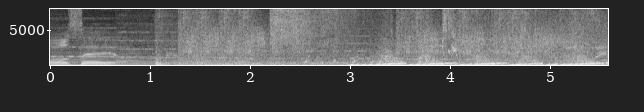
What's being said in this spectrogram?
遅えよ。おや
